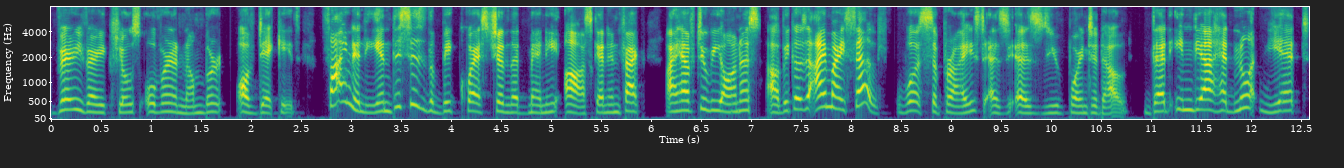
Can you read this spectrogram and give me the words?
very, very close over a number of decades. Finally, and this is the big question that many ask, and in fact, I have to be honest, uh, because I myself was surprised, as, as you pointed out, that India had not yet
